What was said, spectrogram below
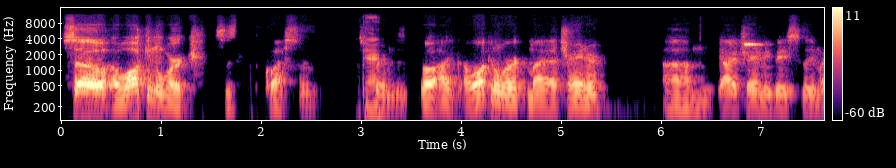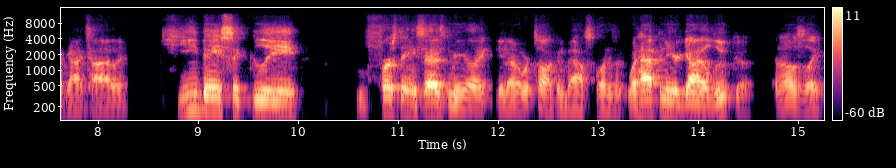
So I walk into work. This is the question. Okay. So I, I walk into work. My uh, trainer, um, guy who trained me, basically, my guy Tyler. He basically, first thing he says to me, like, you know, we're talking basketball. He's like, "What happened to your guy Luka?" And I was like,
